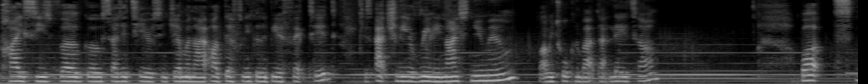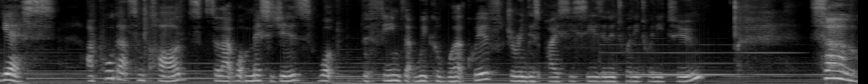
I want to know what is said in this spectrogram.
Pisces, Virgo, Sagittarius, and Gemini are definitely going to be affected. It's actually a really nice new moon. I'll be talking about that later. But yes, I pulled out some cards. So, like, what messages, what the themes that we could work with during this Pisces season in 2022. So,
